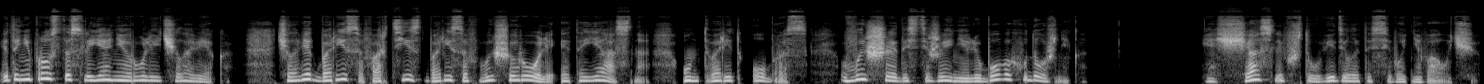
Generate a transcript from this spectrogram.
Это не просто слияние роли человека. Человек Борисов, артист Борисов высшей роли, это ясно. Он творит образ, высшее достижение любого художника. Я счастлив, что увидел это сегодня воочию.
